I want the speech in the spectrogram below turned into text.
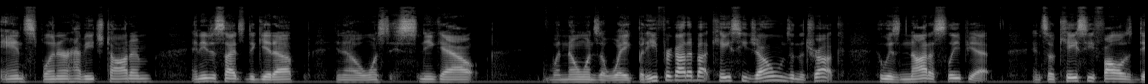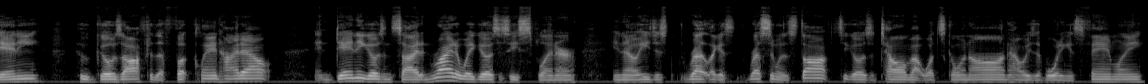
and Splinter have each taught him, and he decides to get up, you know, wants to sneak out when no one's awake. But he forgot about Casey Jones in the truck, who is not asleep yet. And so Casey follows Danny, who goes off to the Foot Clan hideout, and Danny goes inside and right away goes to see Splinter. You know, he just like wrestling with his thoughts. He goes to tell him about what's going on, how he's avoiding his family.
